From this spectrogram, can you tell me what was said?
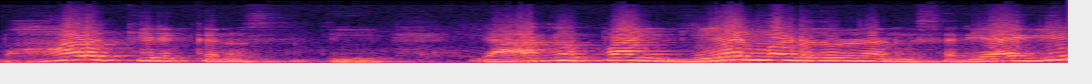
ಬಹಳ ಕಿರಿಕ್ ಅನಿಸ್ತತಿ. ಯಾಕಪ್ಪ, ಏನು ಮಾಡಿದ್ರು ನನಗೆ ಸರಿಯಾಗಿ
